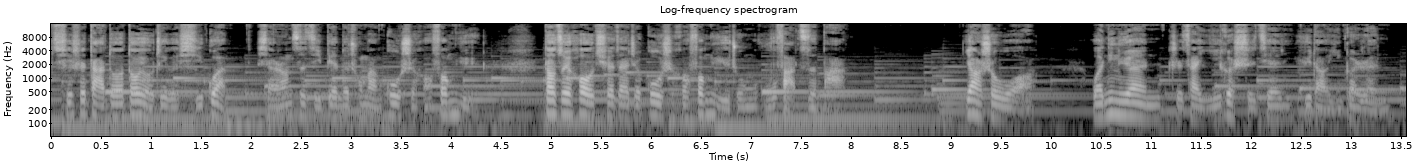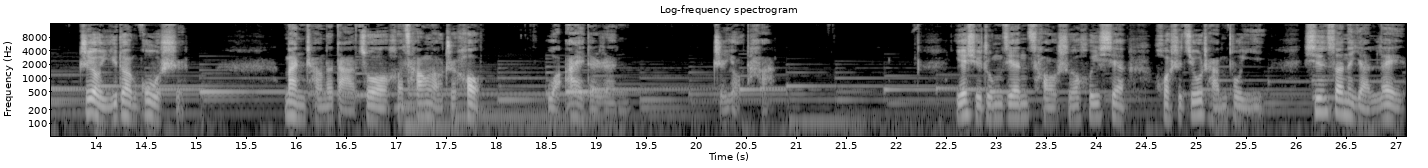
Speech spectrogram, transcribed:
其实大多都有这个习惯，想让自己变得充满故事和风雨，到最后却在这故事和风雨中无法自拔。要是我，我宁愿只在一个时间遇到一个人，只有一段故事。漫长的打坐和苍老之后，我爱的人只有他。也许中间草蛇灰线，或是纠缠不已，心酸的眼泪、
